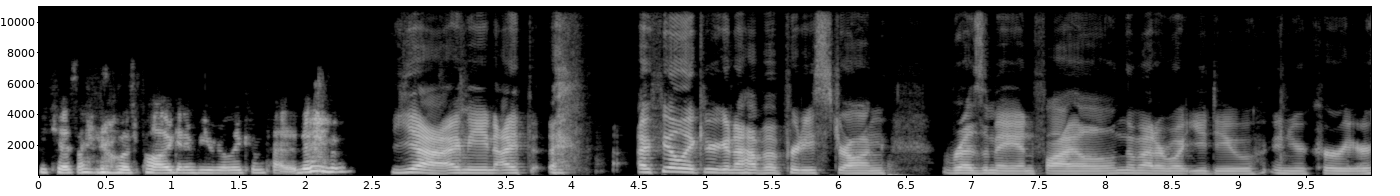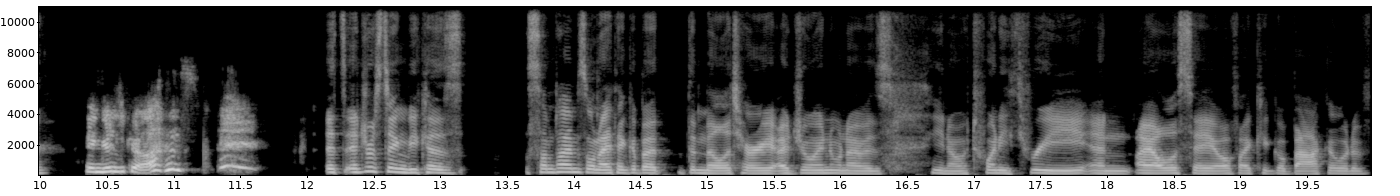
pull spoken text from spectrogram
because I know it's probably going to be really competitive. Yeah, I mean, I th- I feel like you're going to have a pretty strong resume and file no matter what you do in your career. Fingers crossed. it's interesting because sometimes when I think about the military, I joined when I was, you know, 23. And I always say, oh, if I could go back, I would have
